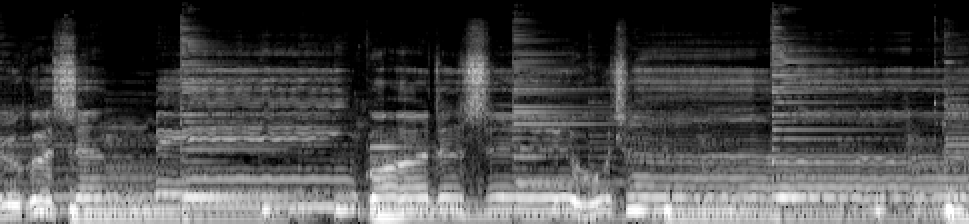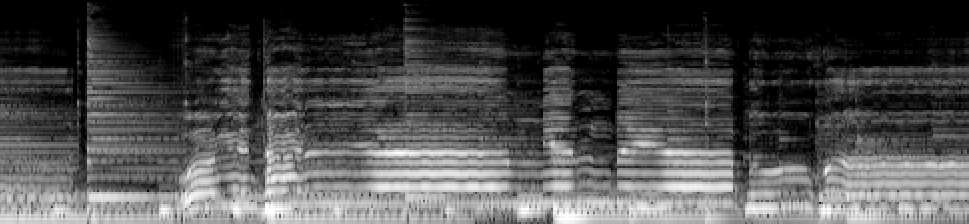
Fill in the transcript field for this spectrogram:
如果生命过真是无常，我愿坦然面对而不慌。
